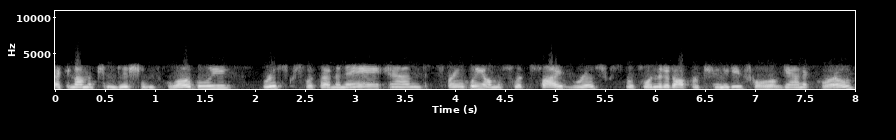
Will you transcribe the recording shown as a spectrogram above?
economic conditions globally, risks with M&A, and frankly, on the flip side, risks with limited opportunity for organic growth,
